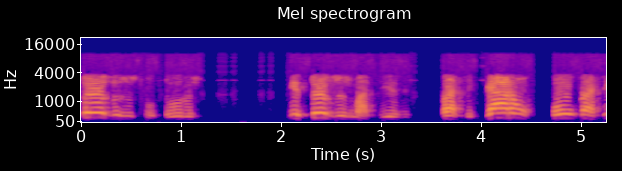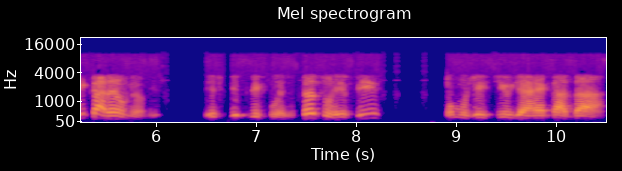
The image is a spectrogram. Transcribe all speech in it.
todos os futuros, de todos os matizes, praticaram ou praticarão, meu amigo, esse tipo de coisa. Tanto o refis, como um jeitinho de arrecadar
